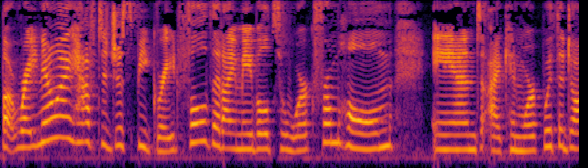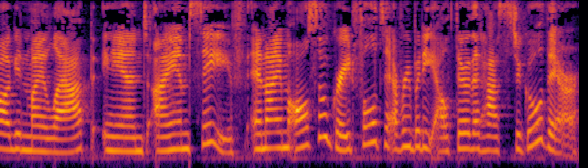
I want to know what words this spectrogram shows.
but right now I have to just be grateful that I'm able to work from home and I can work with a dog in my lap and I am safe. And I'm also grateful to everybody out there that has to go there.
